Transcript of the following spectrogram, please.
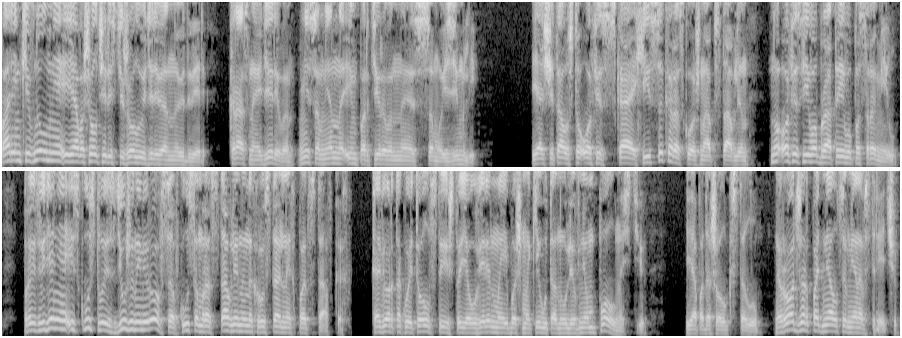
Парень кивнул мне, и я вошел через тяжелую деревянную дверь. Красное дерево, несомненно, импортированное с самой земли. Я считал, что офис Ская Хиссака роскошно обставлен, но офис его брата его посрамил. Произведения искусства с дюжины миров со вкусом расставлены на хрустальных подставках. Ковер такой толстый, что я уверен, мои башмаки утонули в нем полностью. Я подошел к столу. Роджер поднялся мне навстречу.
